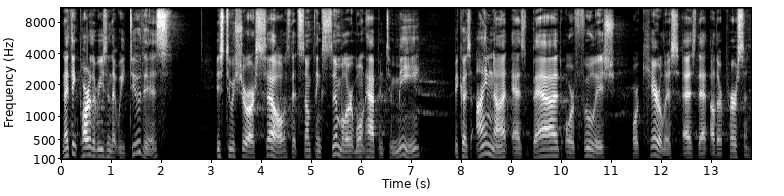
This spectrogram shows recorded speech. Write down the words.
And I think part of the reason that we do this is to assure ourselves that something similar won't happen to me because I'm not as bad or foolish or careless as that other person.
